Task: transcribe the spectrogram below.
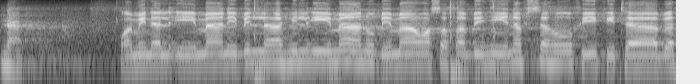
نعم. ومن الإيمان بالله الإيمان بما وصف به نفسه في كتابه.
